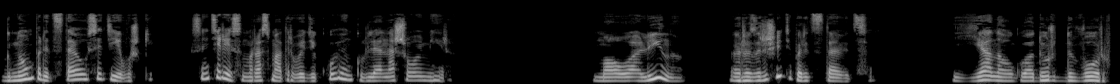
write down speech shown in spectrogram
гном представился девушке, с интересом рассматривая диковинку для нашего мира. «Малалина, разрешите представиться? Я Налгладор Дворф,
